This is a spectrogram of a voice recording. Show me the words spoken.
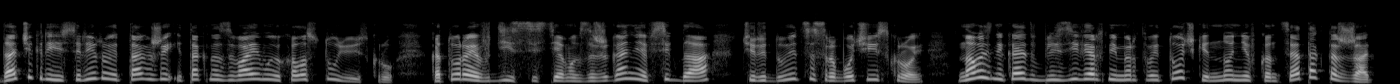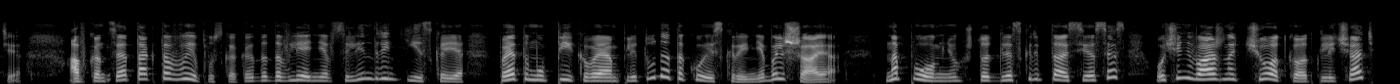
датчик регистрирует также и так называемую холостую искру, которая в DIS-системах зажигания всегда чередуется с рабочей искрой. Она возникает вблизи верхней мертвой точки, но не в конце такта сжатия, а в конце такта выпуска, когда давление в цилиндре низкое, поэтому пиковая амплитуда такой искры небольшая. Напомню, что для скрипта CSS очень важно четко отличать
